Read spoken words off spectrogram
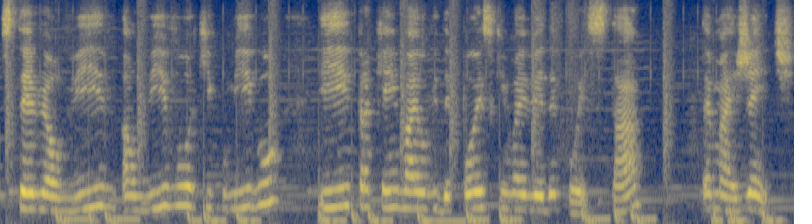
esteve ao vivo, ao vivo aqui comigo e para quem vai ouvir depois, quem vai ver depois, tá? Até mais, gente.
